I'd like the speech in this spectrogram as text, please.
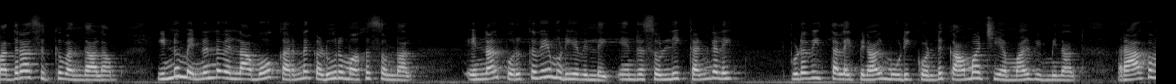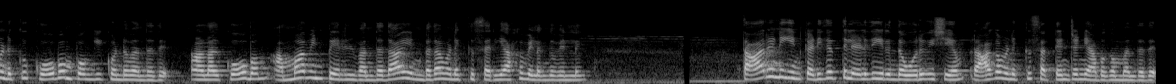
மதராஸுக்கு வந்தாளாம். இன்னும் என்னென்னவெல்லாமோ கர்ண கடூரமாக சொன்னாள். என்னால் பொறுக்கவே முடியவில்லை என்று சொல்லி கண்களை புடவை தலைப்பினால் மூடிக்கொண்டு காமாட்சி அம்மாள் விம்மினாள். ராகவனுக்கு கோபம் பொங்கிக் கொண்டு வந்தது. ஆனால் கோபம் அம்மாவின் பேரில் வந்ததா என்பது அவனுக்கு சரியாக விளங்கவில்லை. தாரிணியின் கடிதத்தில் எழுதியிருந்த ஒரு விஷயம் ராகவனுக்கு சட்டென்ற ஞாபகம் வந்தது.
